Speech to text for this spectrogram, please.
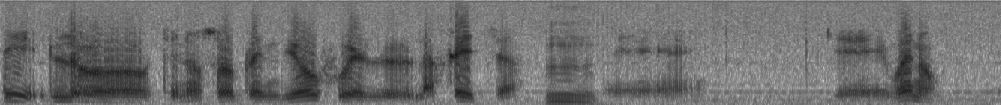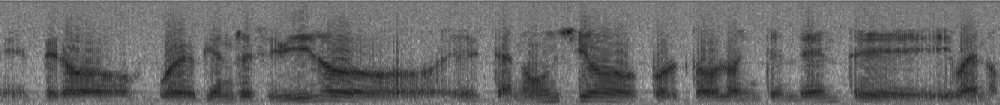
Sí, lo que nos sorprendió fue la fecha. Mm. Eh, que bueno, eh, pero fue bien recibido este anuncio por todos los intendentes y bueno,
